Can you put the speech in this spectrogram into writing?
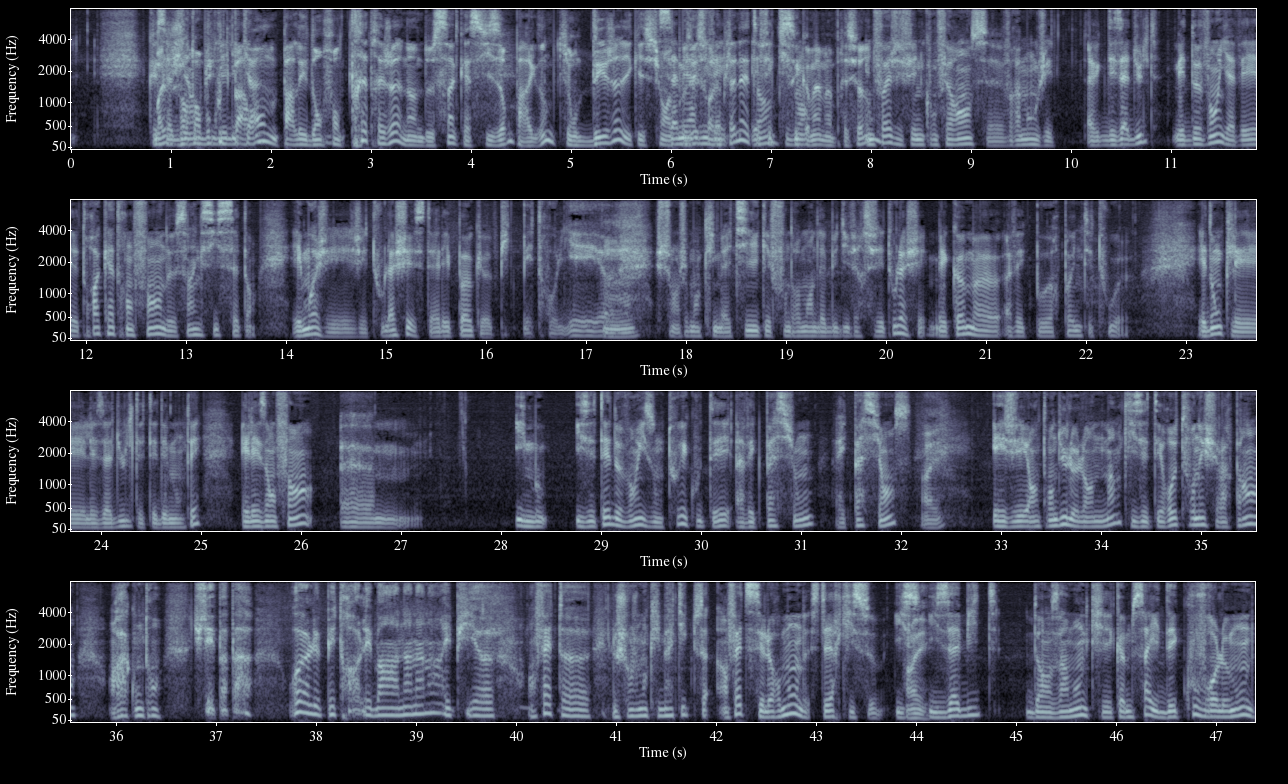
que Moi, j'entends beaucoup de parents parler d'enfants très très jeunes, hein, de 5 à 6 ans par exemple, qui ont déjà des questions à poser sur la planète. Hein. C'est quand même impressionnant. Une fois, j'ai fait une conférence euh, vraiment où j'ai avec des adultes, mais devant, il y avait 3-4 enfants de 5, 6, 7 ans. Et moi, j'ai tout lâché. C'était à l'époque euh, pic pétrolier, euh, mhm. changement climatique, effondrement de la biodiversité, j'ai tout lâché. Mais comme euh, avec PowerPoint et tout. Et donc, les, les, adultes étaient démontés. Et les enfants, ils, ils, étaient devant, ils ont tout écouté avec passion, avec patience. Ouais. Et j'ai entendu le lendemain qu'ils étaient retournés chez leurs parents en racontant, tu sais papa, ouais le pétrole, et eh ben nanana, et puis euh, en fait euh, le changement climatique, tout ça. En fait c'est leur monde, c'est-à-dire qu'ils se, ils, habitent dans un monde qui est comme ça, ils découvrent le monde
